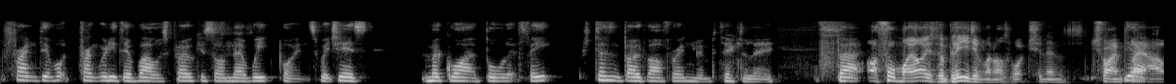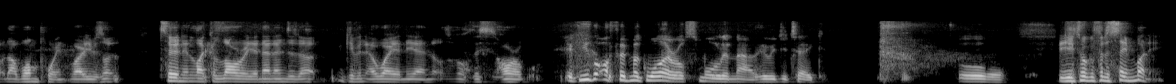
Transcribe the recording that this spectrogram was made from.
Frank did what Frank really did well was focus on their weak points, which is Maguire ball at feet, which doesn't bode well for England particularly. But I thought my eyes were bleeding when I was watching him try and play Yeah. it out at that one point where he was like, turning like a lorry and then ended up giving it away in the end. I was, oh, this is horrible. If you got offered Maguire or Smalling now, who would you take? Oh, Are you talking for the same money?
